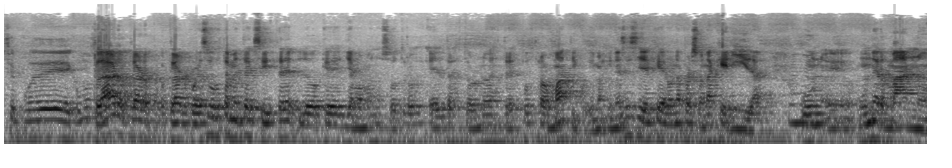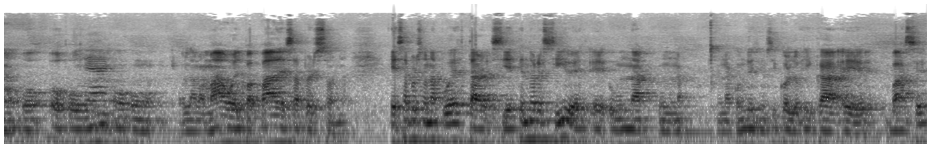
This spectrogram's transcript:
Se puede, ¿cómo se Claro, claro, claro, por eso justamente existe lo que llamamos nosotros el trastorno de estrés postraumático. Imagínense si es que era una persona querida, un, eh, un hermano o, o- o un- Claro. o- la mamá o el papá de esa persona. Esa persona puede estar, si es que no recibe eh, una, una, una condición psicológica eh, base,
